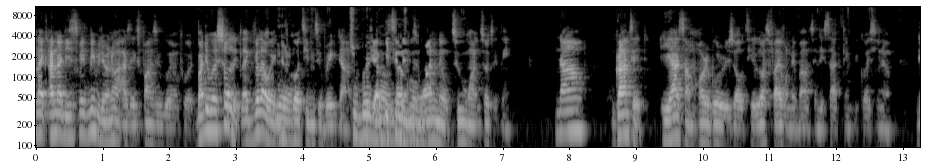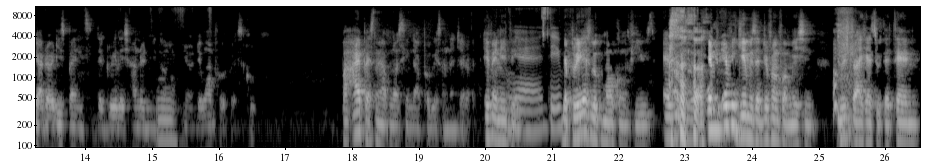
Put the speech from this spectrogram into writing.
like under Dean Smith, maybe they're not as expansive going forward, but they were solid. Like Villa were a Yeah. difficult team to break down. To if you are down, beating them definitely. one 0 two one sort of thing. Now, granted, he had some horrible results. He lost five on the bounce and they sacked him because you know they had already spent the Grealish hundred million. Mm. You know they want progress. Cool. But I personally have not seen that progress under Gerrard. If anything, yeah, the players look more confused. Every, every, every game is a different formation. Two strikers with a 10,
